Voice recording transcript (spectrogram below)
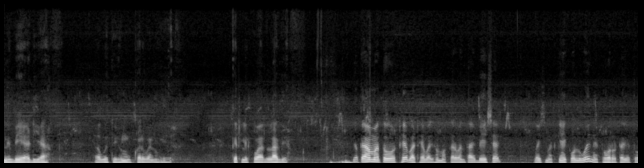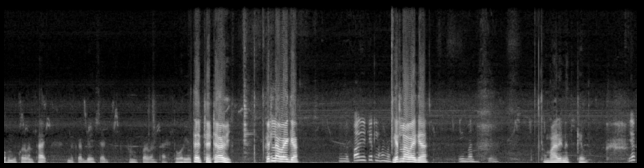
ને બે આડિયા આ બધું હમું કરવાનું છે. કેટલીક વાર લાગે. જો કે આમાં તો ઠેબા ઠેબા જ હમા કરવાનું થાય બે સાઈડ. વચમાં ક્યાંય કોલું હોય ને ઢોરો ઠરે તો હમું કરવાનું થાય. નકર બે સાઈડ હમું કરવાનું થાય. ઢોરીઓ. ઠેઠ આવી. કેટલા વાગ્યા? પારી કેટલા હમ કેટલા વાગ્યા? એ મને તો મારે નથી કેવું એક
